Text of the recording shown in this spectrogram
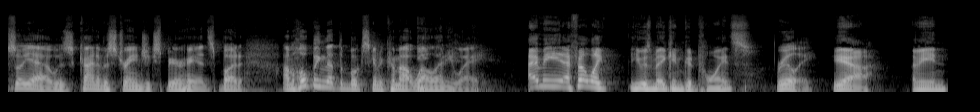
So yeah, it was kind of a strange experience, but I'm hoping that the book's going to come out well anyway. I mean, I felt like he was making good points. Really. Yeah. I mean,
